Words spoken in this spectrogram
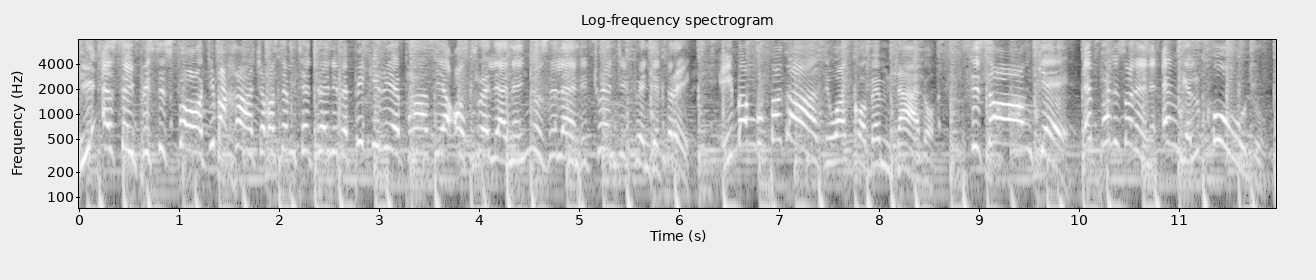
I-sabc sport ibarhatsha basemthethweni bepikiri yephasi ye-australia nenew zealand 2023 ibanga ufakazi waqobe mdlalo sisonke ephaliswaneni engelikhulu.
